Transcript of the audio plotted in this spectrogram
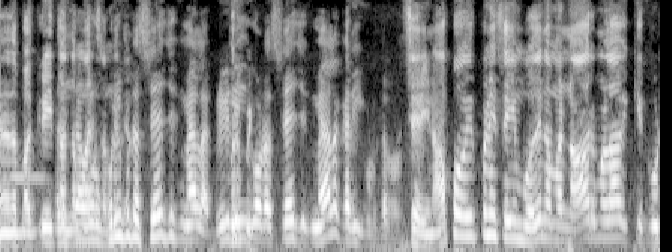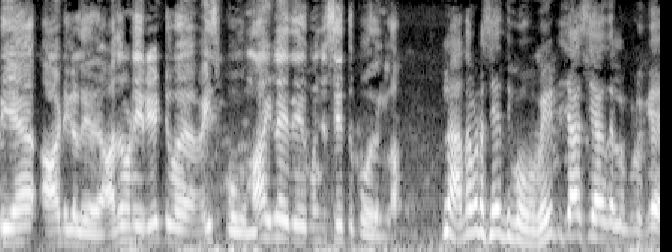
அந்த பக்ரீத் அந்த மாதிரி. குறிப்பிட்ட ஸ்டேஜுக்கு மேல ப்ரீடிங்கோட ஸ்டேஜுக்கு மேல கறி கொடுத்துறோம் சரிங்கண்ணா. அப்போ விற்பனை செய்யும் போது நம்ம நார்மலா விற்கக்கூடிய ஆடுகள் அதோடைய ரேட்டு வைஸ் போகுமா? இல்ல இது கொஞ்சம் சேர்த்து போகுதுங்களா? இல்ல அதை விட சேர்த்து போகும் வெயிட் ஜாஸ்தி ஆகுது உங்களுக்கு.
